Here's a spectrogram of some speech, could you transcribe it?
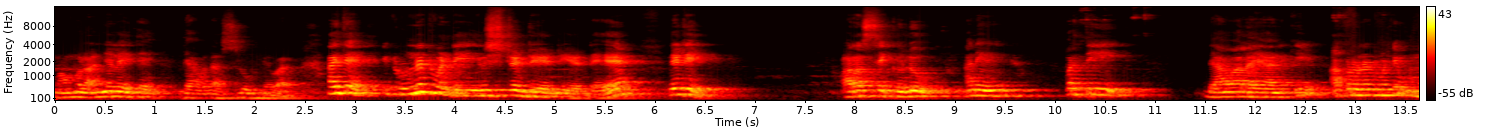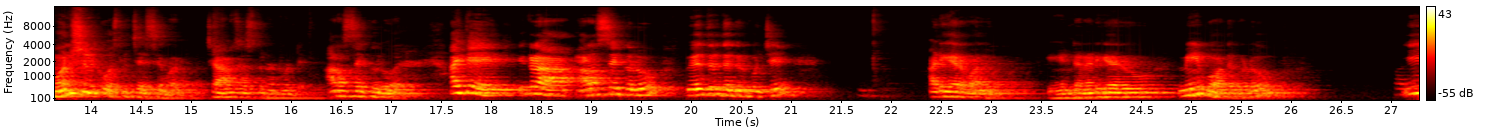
మామూలు అన్యులైతే దేవదాసులు ఉండేవారు. అయితే ఇక్కడ ఉన్నటువంటి ఇన్సిడెంట్ ఏంటి అంటే ఏంటి? అరసికులు అని ప్రతి దేవాలయానికి అక్కడ ఉన్నటువంటి మనుషులకు వసూలు చేసేవారు. సేవ చేస్తున్నటువంటి అరసెకులు అని. అయితే ఇక్కడ అరసెకులు పేదల దగ్గరకు వచ్చి అడిగారు వాళ్ళు ఏంటని అడిగారు? మీ బోధకుడు ఈ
